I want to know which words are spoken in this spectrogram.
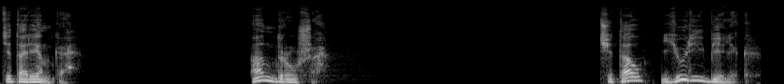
Титаренко Андруша Читал Юрий Белик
